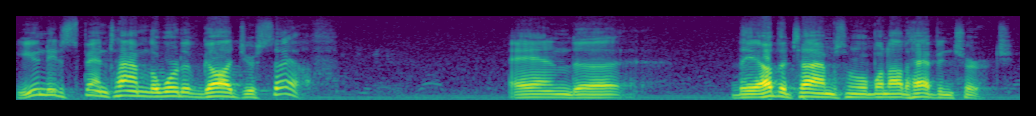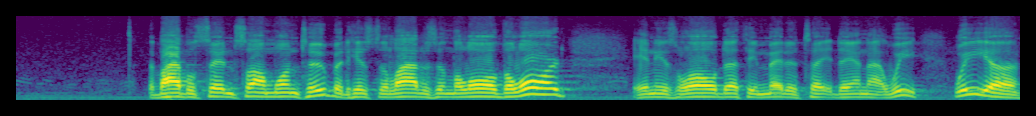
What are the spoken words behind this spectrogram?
You need to spend time in the Word of God yourself. And uh, the other times when we're not having church. The Bible said in Psalm 1 2, but his delight is in the law of the Lord. In his law doth he meditate day and night. We, we, uh,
